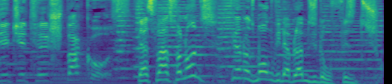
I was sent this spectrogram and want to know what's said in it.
Digital Spackos. Das war's von uns. Wir hören uns morgen wieder. Bleiben Sie doof. Wir sind's schon.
